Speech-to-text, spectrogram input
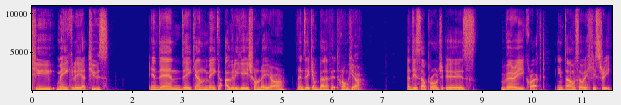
to make layer twos. And then they can make aggregation layer and they can benefit from here. And this approach is very correct in terms of history.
